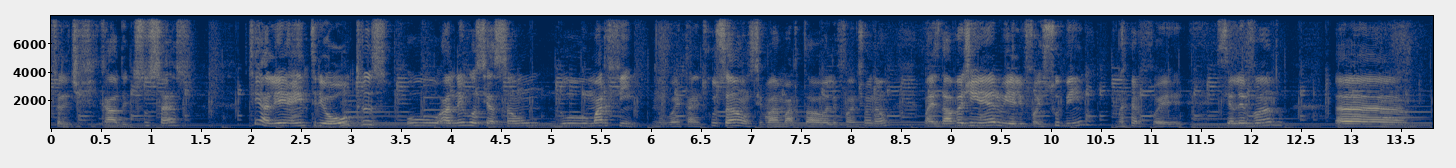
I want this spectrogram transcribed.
solidificado e de sucesso, tem ali, entre outras, o, a negociação do marfim. Não vou entrar em discussão se vai matar o elefante ou não, mas dava dinheiro e ele foi subindo, né? foi se elevando. Uh,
